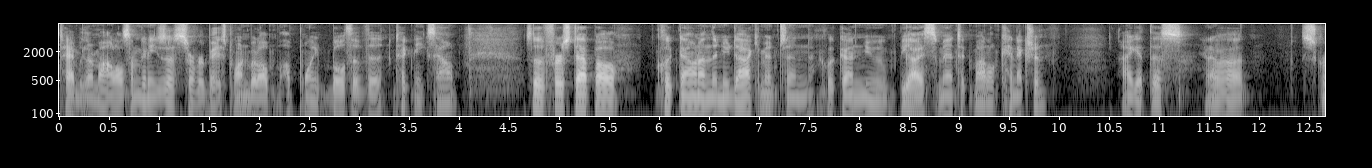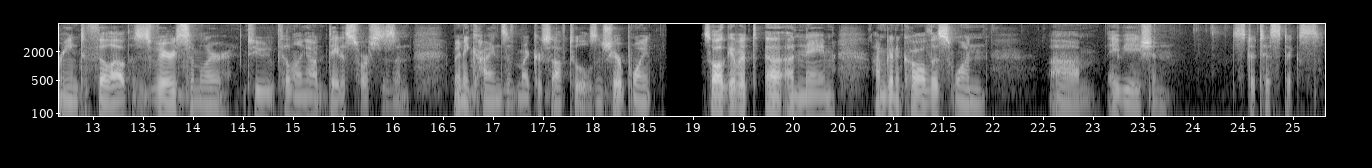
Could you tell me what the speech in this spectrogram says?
tabular models. I'm going to use a server-based one, but I'll, I'll point both of the techniques out. So the first step, I'll click down on the new document and click on New BI Semantic Model Connection. I get this kind of a screen to fill out. This is very similar to filling out data sources and many kinds of Microsoft tools in SharePoint. So I'll give it a, a name. I'm going to call this one um, Aviation Statistics.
